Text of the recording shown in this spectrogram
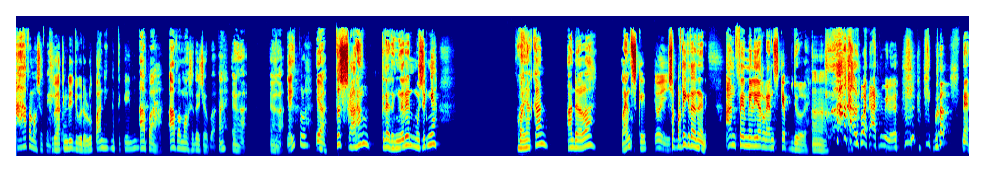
Apa maksudnya? gue yakin dia juga udah lupa nih ngetik ini Apa? Apa maksudnya coba? Hah? Ya enggak? Ya enggak? ya itulah Ya, terus sekarang kita dengerin musiknya kebanyakan adalah landscape. yoi Seperti kita dengerin Unfamiliar Landscape judulnya. Eh, gue, nah,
